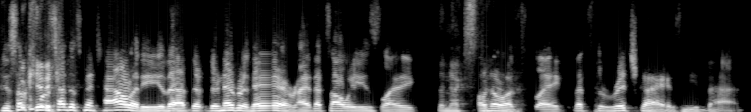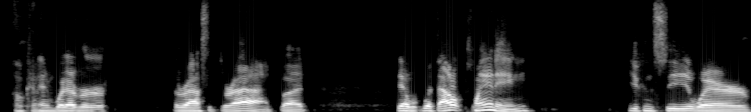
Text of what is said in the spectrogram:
you know, some no people just have this mentality that they're, they're never there, right? That's always like, the next oh no, it's like that's the rich guys need that, okay and whatever their assets are at. But yeah, without planning, you can see where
